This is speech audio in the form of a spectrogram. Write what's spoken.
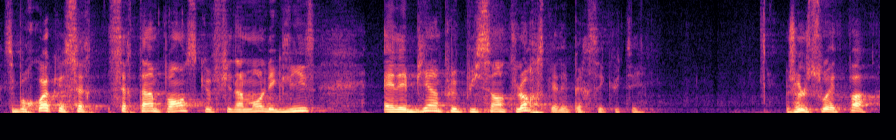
C'est pourquoi que certains pensent que finalement l'Église, elle est bien plus puissante lorsqu'elle est persécutée. Je ne le souhaite pas.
